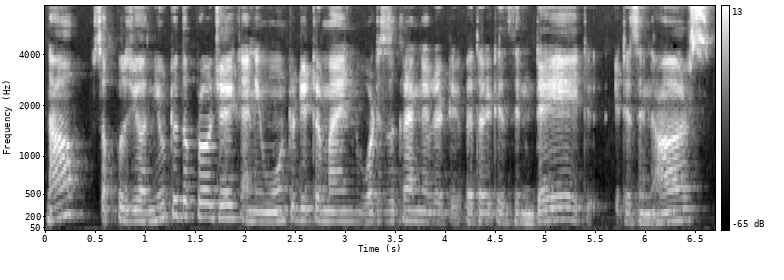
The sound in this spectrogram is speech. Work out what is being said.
Now suppose you are new to the project and you want to determine what is the granularity whether it is in day, it is in hours.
